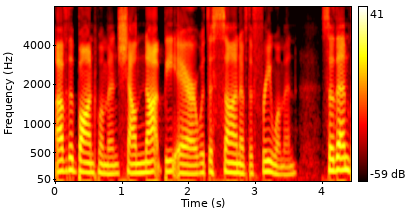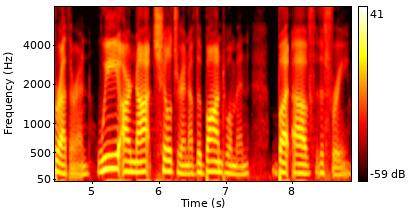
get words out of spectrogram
of the bondwoman shall not be heir with the son of the free woman. So then, brethren, we are not children of the bondwoman, but of the free.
